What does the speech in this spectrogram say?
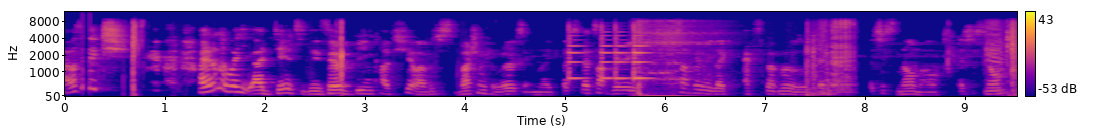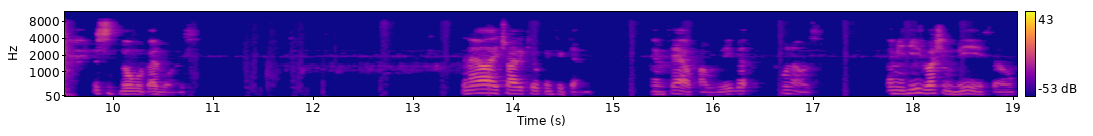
I was like, I don't know what I did to deserve being called chill. I was just rushing towards him. Like that's that's not very that's not very like expert move. That's it's just normal. It's just normal. it's just normal bad ones. So now I try to kill Pink again. And fail probably, but who knows. I mean he's rushing me, so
